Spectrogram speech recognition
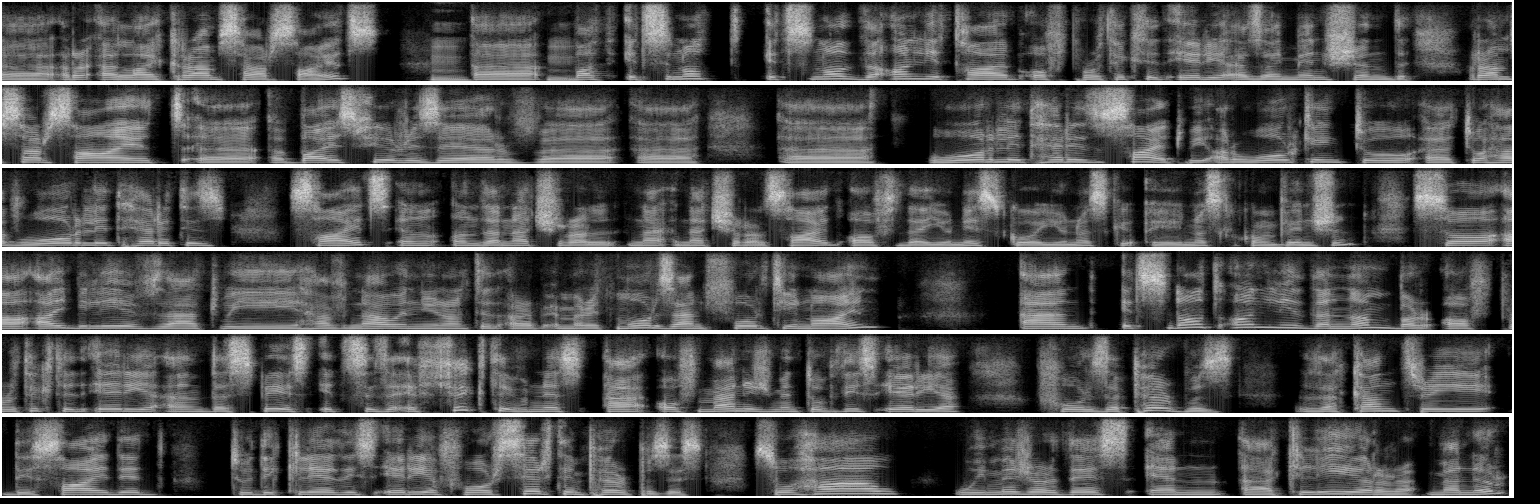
uh, uh, like Ramsar sites. Hmm. Uh, hmm. But it's not it's not the only type of protected area, as I mentioned. Ramsar site, uh, a biosphere reserve, uh, uh, uh, World Heritage Site. We are working to uh, to have World Heritage sites in, on the natural na- natural side of the UNESCO UNESCO UNESCO Convention. So uh, I believe that we have now in United Arab Emirates more than 49 and it's not only the number of protected area and the space, it's the effectiveness uh, of management of this area for the purpose. The country decided to declare this area for certain purposes. So how we measure this in a clear manner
